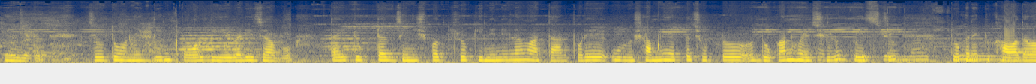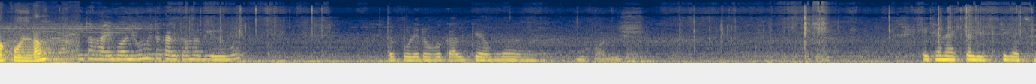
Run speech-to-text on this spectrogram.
কিনতে। যেহেতু অনেক দিন পর বিয়েবাড়ি যাব তাই টুকটাক জিনিসপত্র কিনে নিলাম আর তারপরে সামনে একটা ছোট্ট দোকান হয়েছিল পেস্ট্রি তো ওখানে একটু খাওয়া দাওয়া করলাম। এটা হাই ভলিউম এটা কালকে আমরা দিয়ে দেবো। তো পরে নেব কালকে আমরা। পলিশ এখানে একটা লিপস্টিক আছে।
